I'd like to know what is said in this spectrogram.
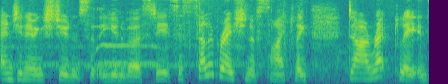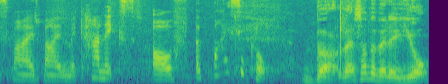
engineering students at the university. It's a celebration of cycling directly inspired by the mechanics of a bicycle. But let's have a bit of York.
